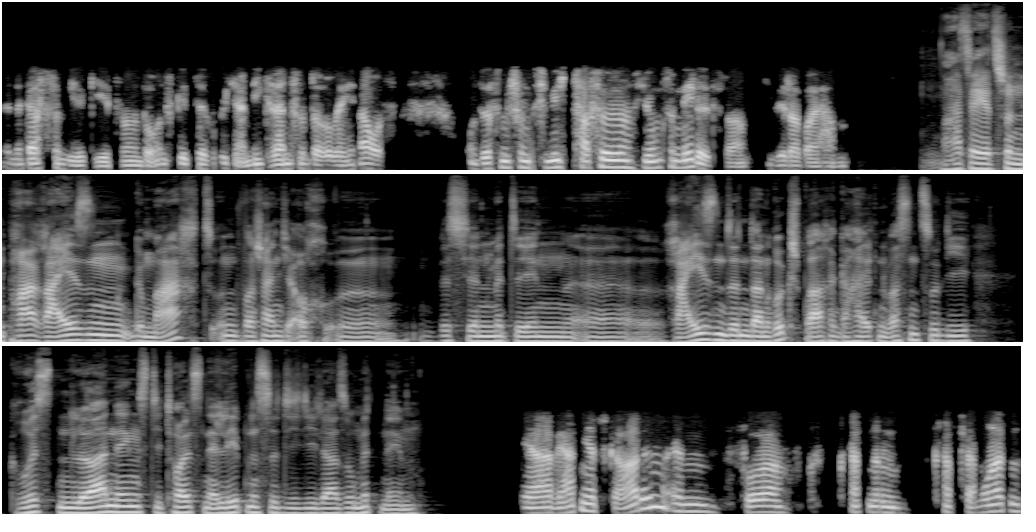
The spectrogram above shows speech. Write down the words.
in eine Gastfamilie geht, sondern bei uns geht es ja wirklich an die Grenze und darüber hinaus. Und das sind schon ziemlich taffe Jungs und Mädels da, die wir dabei haben. Du hast ja jetzt schon ein paar Reisen gemacht und wahrscheinlich auch äh, ein bisschen mit den äh, Reisenden dann Rücksprache gehalten. Was sind so die größten Learnings, die tollsten Erlebnisse, die die da so mitnehmen? Ja, wir hatten jetzt gerade ähm, vor knapp einem zwei Monaten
